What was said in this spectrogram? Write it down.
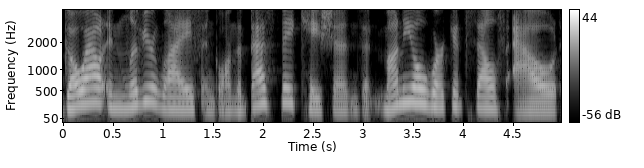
go out and live your life and go on the best vacations and money will work itself out.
